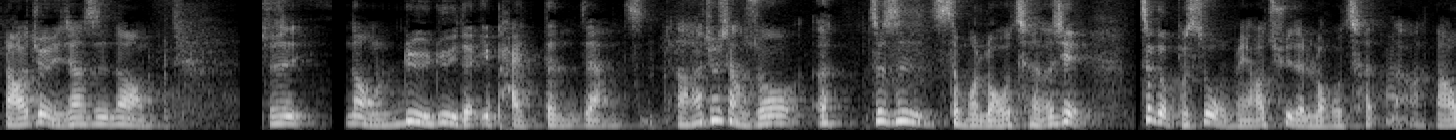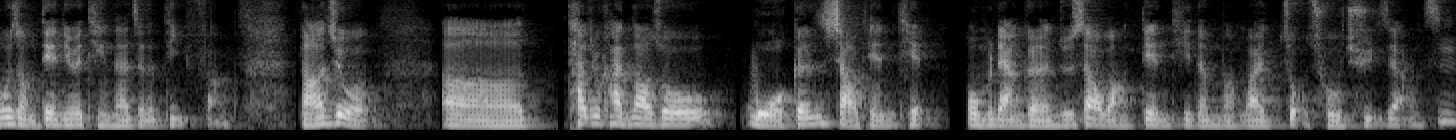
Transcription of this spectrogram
然后就很像是那种就是那种绿绿的一排灯这样子，然后就想说，呃，这是什么楼层？而且这个不是我们要去的楼层啊，然后为什么电梯会停在这个地方？然后就。呃，他就看到说，我跟小甜甜，我们两个人就是要往电梯的门外走出去，这样子，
